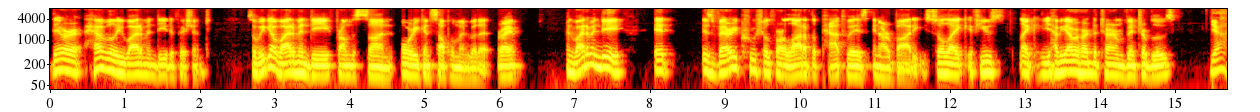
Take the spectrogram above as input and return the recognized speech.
they are heavily vitamin D deficient. So we get vitamin D from the sun, or you can supplement with it, right? And vitamin D, it is very crucial for a lot of the pathways in our body. So, like, if you like, have you ever heard the term winter blues? Yeah,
